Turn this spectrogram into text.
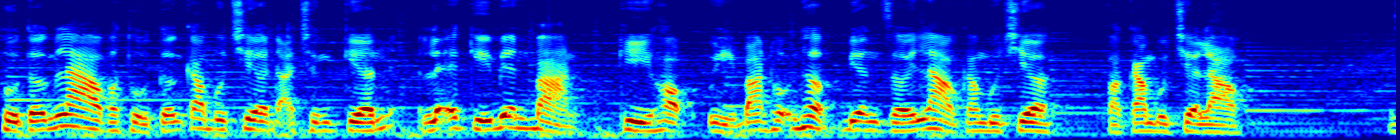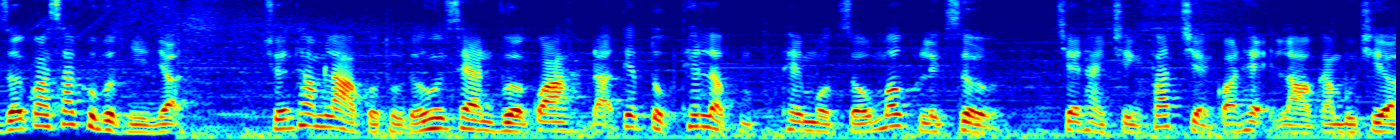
Thủ tướng Lào và Thủ tướng Campuchia đã chứng kiến lễ ký biên bản kỳ họp Ủy ban hỗn hợp biên giới Lào Campuchia và Campuchia Lào. Giới quan sát khu vực nhìn nhận, chuyến thăm Lào của Thủ tướng Hun Sen vừa qua đã tiếp tục thiết lập thêm một dấu mốc lịch sử trên hành trình phát triển quan hệ Lào Campuchia.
